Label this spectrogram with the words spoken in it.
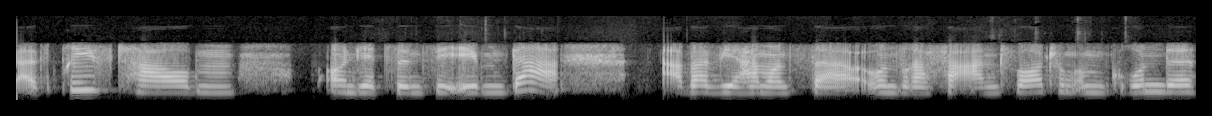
als Brieftauben und jetzt sind sie eben da. Aber wir haben uns da unserer Verantwortung im Grunde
